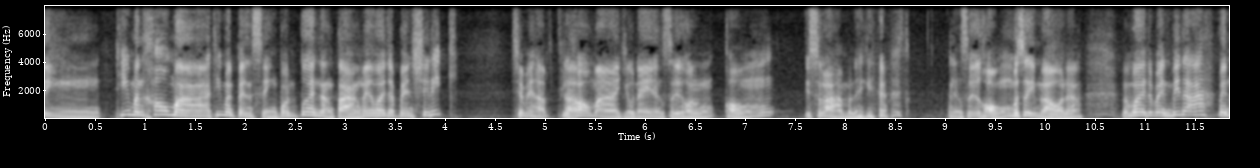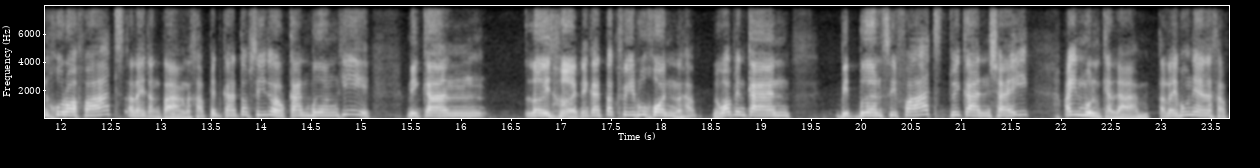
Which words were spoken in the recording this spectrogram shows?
สิ่งที่มันเข้ามาที่มันเป็นสิ่งปนเปื้อนต่างๆ ไม่ว่าจะเป็นชิริกใช่ไหมครับ ที่ครับเข้ามาอยู่ในหนังสือของของอิสลามอะไรเงี้ยหนังสือของมุสลิมเรานะไม่ว่าจะเป็นบิดอะห์เป็นคูรอฟาตอะไรต่างๆนะครับเป็นการตบซีเกี่ยวกับการเมืองที่มีการเลยเถิดในการตักฟีดผู้คนนะครับ หรือว่าเป็นการบิดเบือนซิฟาตด้วยการใช้ไอ้มุลกะลาม อะไรพวกเนี้ยนะครับ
